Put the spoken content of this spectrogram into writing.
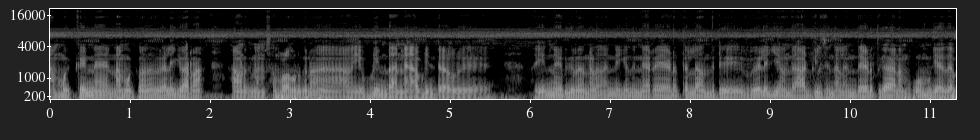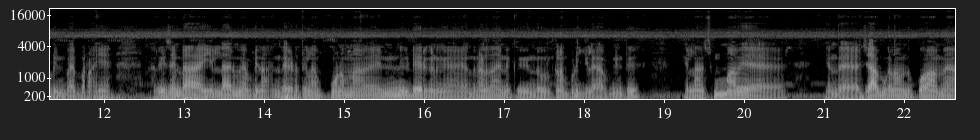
நமக்கு என்ன நமக்கு வந்து வேலைக்கு வர்றான் அவனுக்கு நம்ம சம்பளம் கொடுக்குறோம் அவன் எப்படி இருந்தானே அப்படின்ற ஒரு எண்ணம் இருக்கிறதுனால தான் இன்றைக்கி வந்து நிறைய இடத்துல வந்துட்டு வேலைக்கே வந்து ஆட்கள் சேர்ந்தாலும் இந்த இடத்துக்காக நம்ம போக முடியாது அப்படின்னு பயப்படுறான். ஏன் ரீசெண்டாக எல்லாருமே அப்படி தான் இந்த இடத்துக்குலாம் போனோம்னாவே நின்றுக்கிட்டே இருக்கணுங்க. அதனால தான் எனக்கு இந்த ஒர்க்கெலாம் பிடிக்கல அப்படின்ட்டு எல்லாம் சும்மாவே இந்த ஜாபுக்கெல்லாம் வந்து போகாமல்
